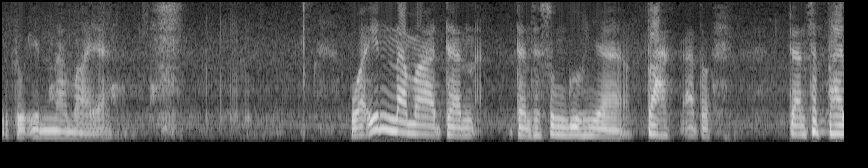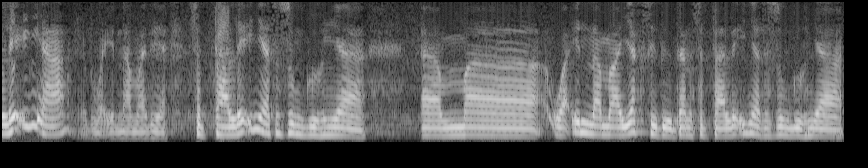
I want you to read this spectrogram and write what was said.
itu in nama ya wa nama dan dan sesungguhnya bah atau dan sebaliknya itu wa nama dia sebaliknya sesungguhnya wa nama yaksidu dan sebaliknya sesungguhnya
